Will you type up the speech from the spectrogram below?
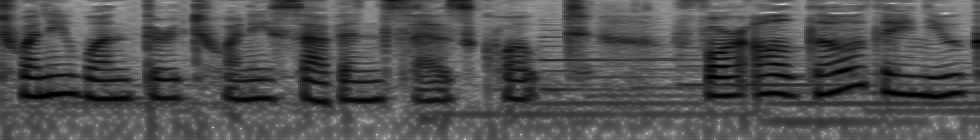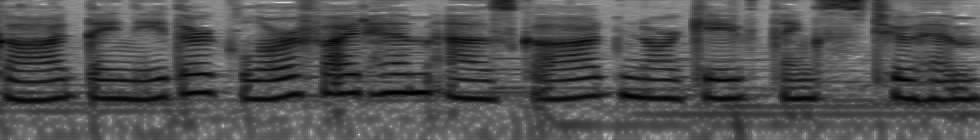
21 through 27 says, quote, For although they knew God, they neither glorified him as God nor gave thanks to him,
